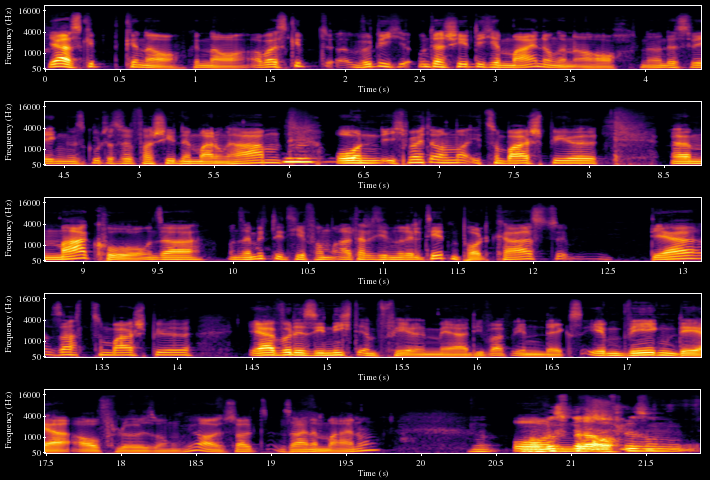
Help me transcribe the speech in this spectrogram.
ja, es gibt, genau, genau. Aber es gibt wirklich unterschiedliche Meinungen auch. Ne? Deswegen ist es gut, dass wir verschiedene Meinungen haben. Mhm. Und ich möchte auch mal zum Beispiel ähm, Marco, unser, unser Mitglied hier vom Alternativen Realitäten Podcast, der sagt zum Beispiel, er würde sie nicht empfehlen mehr, die WAF-Index, eben wegen der Auflösung. Ja, ist halt seine Meinung. Man muss bei der Auflösung,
